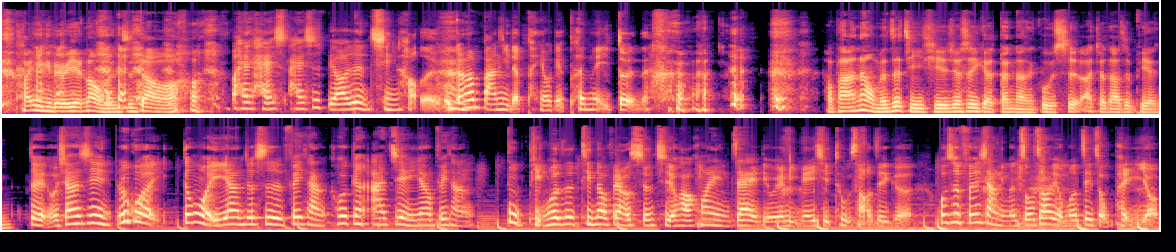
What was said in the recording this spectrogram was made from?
欢迎留言让我们知道哦。还还是还是不要认亲好了，我刚刚把你的朋友给喷了一顿了。好吧，那我们这集其实就是一个短短的故事了，就到这边。对，我相信，如果跟我一样，就是非常会跟阿健一样非常。不平，或者是听到非常生气的话，欢迎在留言里面一起吐槽这个，或是分享你们周遭有没有这种朋友。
